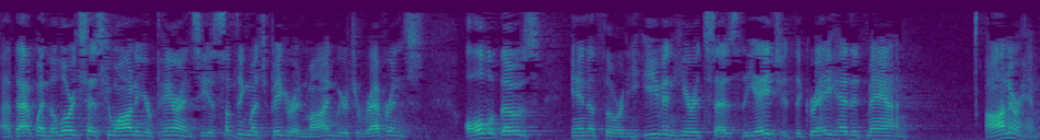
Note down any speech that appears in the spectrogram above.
uh, that when the Lord says to honor your parents, He has something much bigger in mind. We are to reverence all of those in authority. Even here it says, the aged, the gray headed man, honor him.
